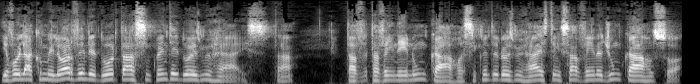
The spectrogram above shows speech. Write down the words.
e eu vou olhar que o melhor vendedor está a 52 mil reais. Tá? Tá, tá vendendo um carro, a 52 mil reais tem essa venda de um carro só.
